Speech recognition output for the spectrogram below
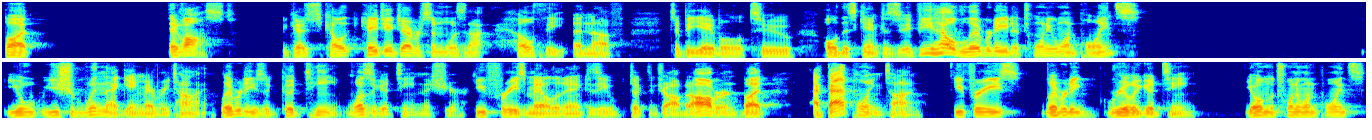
but they lost because KJ Jefferson was not healthy enough to be able to hold this game. Because if you held Liberty to 21 points, you you should win that game every time. Liberty is a good team, was a good team this year. Hugh Freeze mailed it in because he took the job at Auburn. But at that point in time, Hugh Freeze, Liberty, really good team. You hold them to 21 points,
